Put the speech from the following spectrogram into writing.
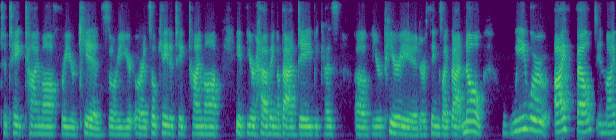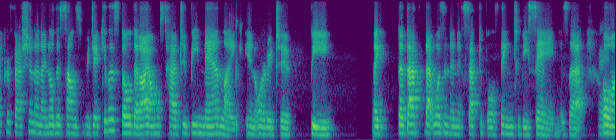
to take time off for your kids or your or it's okay to take time off if you're having a bad day because of your period or things like that no we were i felt in my profession and i know this sounds ridiculous though that i almost had to be manlike in order to be like that that that wasn't an acceptable thing to be saying is that right. oh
